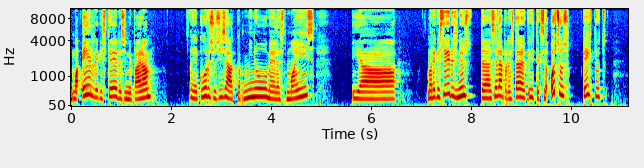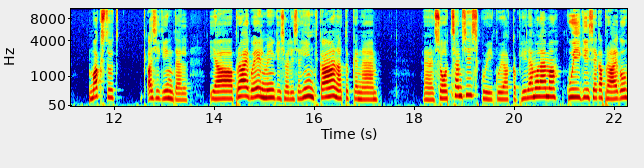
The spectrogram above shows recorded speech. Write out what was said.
ma eelregistreerusin juba ära. kursus ise hakkab minu meelest mais ja ma registreerisin just äh, sellepärast ära, et esiteks see otsus tehtud, makstud, asi kindel ja praegu eelmüügis oli see hind ka natukene äh, soodsam siis, kui, kui hakkab hiljem olema, kuigi see ka praegu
